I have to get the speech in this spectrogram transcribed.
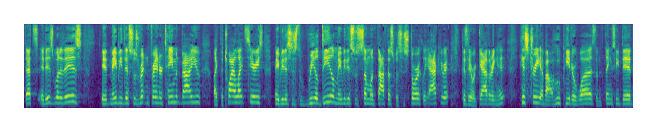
that's, it is what it is. It, maybe this was written for entertainment value, like the Twilight series. Maybe this is the real deal. Maybe this was someone thought this was historically accurate because they were gathering hi- history about who Peter was and things he did.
